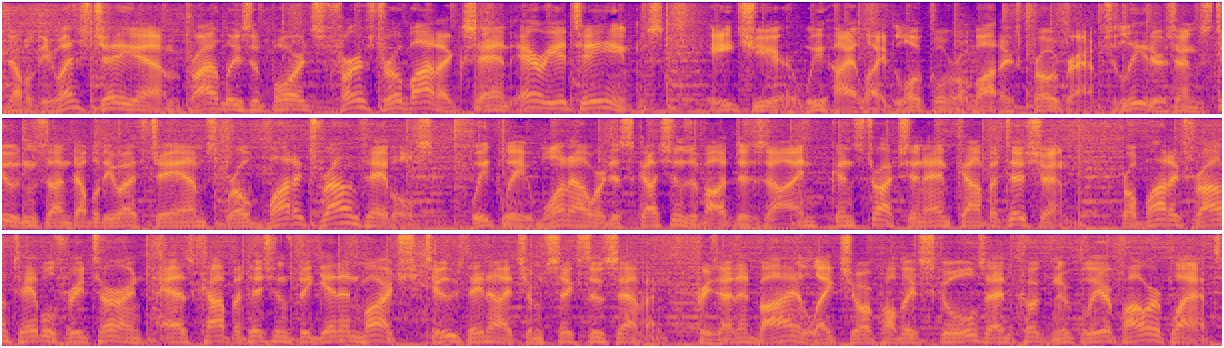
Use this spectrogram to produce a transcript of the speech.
WSJM proudly supports First Robotics and area teams. Each year, we highlight local robotics programs, leaders, and students on WSJM's Robotics Roundtables. Weekly one hour discussions about design, construction, and competition. Robotics Roundtables return as competitions begin in March, Tuesday nights from 6 to 7. Presented by Lakeshore Public Schools and Cook Nuclear Power Plant.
